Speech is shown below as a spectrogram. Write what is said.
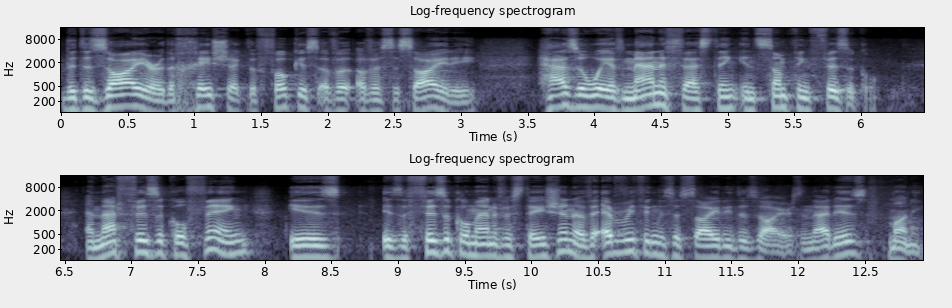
the desire, the cheshek, the focus of a, of a society has a way of manifesting in something physical. And that physical thing is, is a physical manifestation of everything the society desires, and that is money.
